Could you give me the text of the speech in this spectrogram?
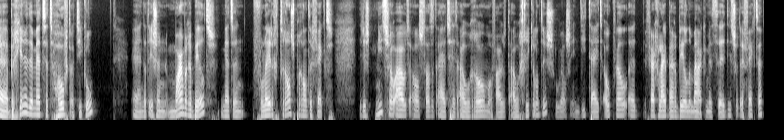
Uh, beginnende met het hoofdartikel. En dat is een marmeren beeld met een volledig transparant effect. Dit is niet zo oud als dat het uit het oude Rome of uit het oude Griekenland is. Hoewel ze in die tijd ook wel uh, vergelijkbare beelden maken met uh, dit soort effecten.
